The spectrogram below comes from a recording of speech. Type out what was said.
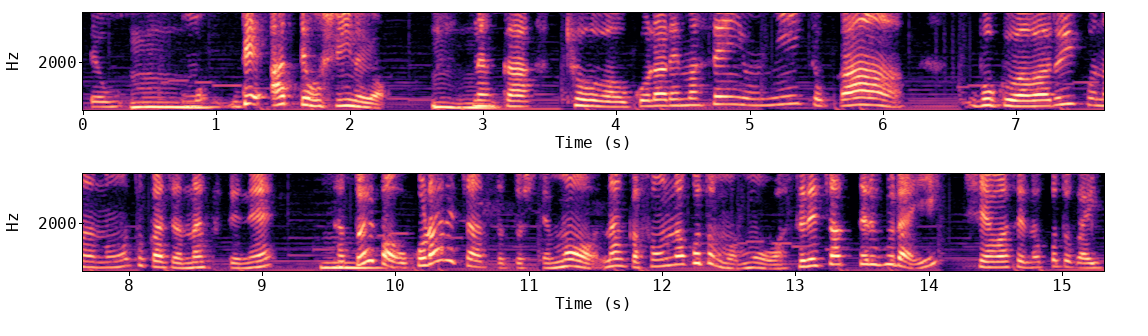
って思うんうであってほしいのよ。うんうんなんか、今日は怒られませんようにとか、僕は悪い子なのとかじゃなくてね、例えば怒られちゃったとしても、なんかそんなことももう忘れちゃってるぐらい幸せなことがいっ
